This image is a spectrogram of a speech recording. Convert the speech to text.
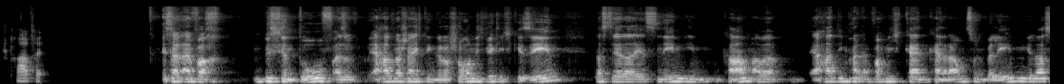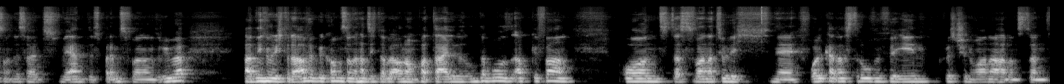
Strafe. Ist halt einfach ein bisschen doof. Also er hat wahrscheinlich den Grosjean nicht wirklich gesehen, dass der da jetzt neben ihm kam, aber er hat ihm halt einfach nicht keinen kein Raum zum Überleben gelassen und ist halt während des Bremsvorgangs drüber. Hat nicht nur die Strafe bekommen, sondern hat sich dabei auch noch ein paar Teile des Unterbodens abgefahren. Und das war natürlich eine Vollkatastrophe für ihn. Christian Horner hat uns dann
